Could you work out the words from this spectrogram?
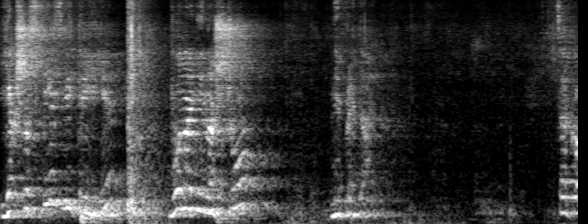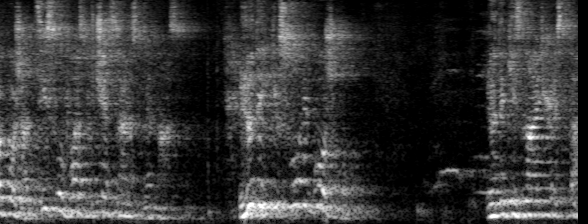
Якщо сіль звітріє, вона ні на що не придатна. Церква Божа, ці слова звучать зараз для нас. Люди, які в Слові Божому, люди, які знають Христа,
